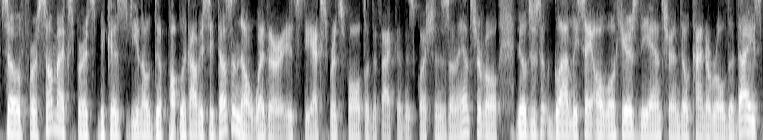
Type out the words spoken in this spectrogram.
So for some experts, because you know the public obviously doesn't know whether it's the expert's fault or the fact that this question is unanswerable, they'll just gladly say, "Oh well, here's the answer," and they'll kind of roll the dice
